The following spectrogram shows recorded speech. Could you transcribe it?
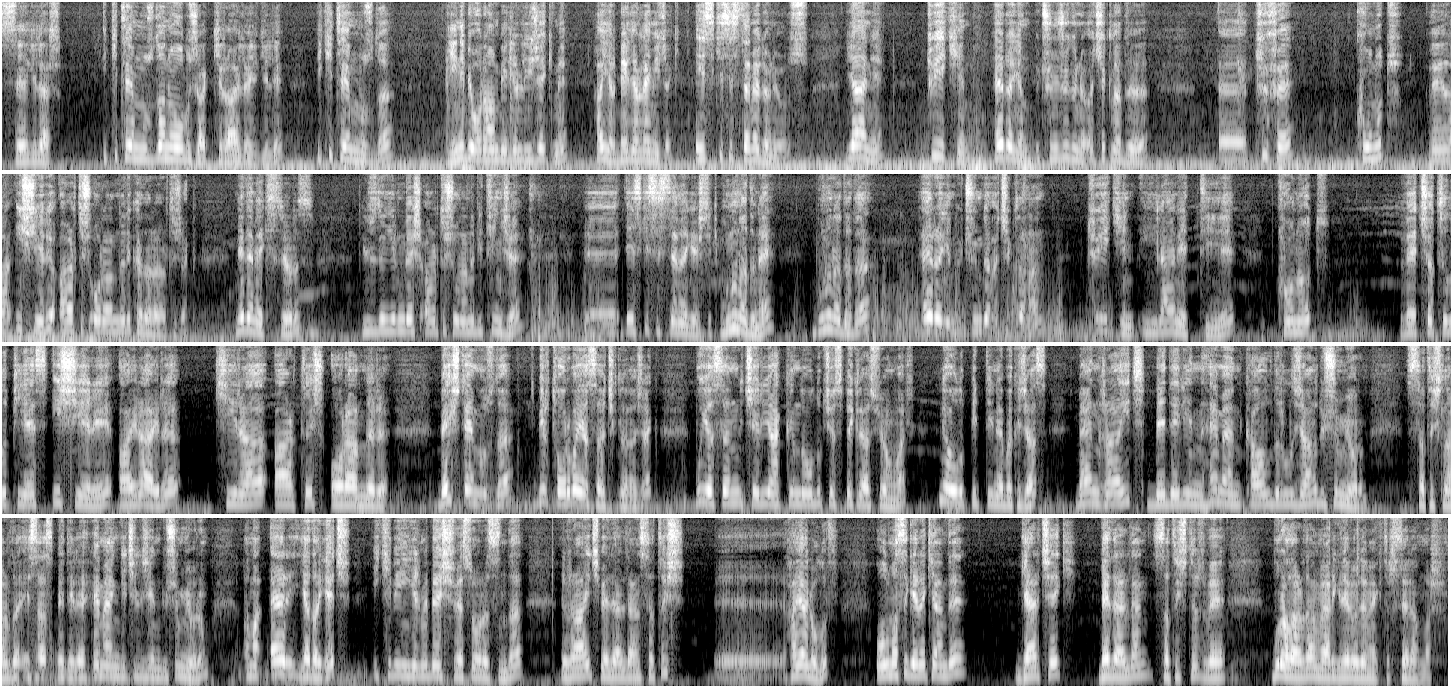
Sevgiler. 2 Temmuz'da ne olacak kirayla ilgili? 2 Temmuz'da yeni bir oran belirleyecek mi? Hayır, belirlemeyecek. Eski sisteme dönüyoruz. Yani TÜİK'in her ayın 3. günü açıkladığı e, tüfe konut veya iş yeri artış oranları kadar artacak. Ne demek istiyoruz? %25 artış oranı bitince e, eski sisteme geçtik. Bunun adı ne? Bunun adı da her ayın 3'ünde açıklanan TÜİK'in ilan ettiği konut ve çatılı piyes iş yeri ayrı ayrı kira artış oranları. 5 Temmuz'da bir torba yasa açıklanacak. Bu yasanın içeriği hakkında oldukça spekülasyon var. Ne olup bittiğine bakacağız. Ben raiç bedelin hemen kaldırılacağını düşünmüyorum. Satışlarda esas bedele hemen geçileceğini düşünmüyorum. Ama er ya da geç 2025 ve sonrasında raiç bedelden satış eee, hayal olur. Olması gereken de gerçek bedelden satıştır ve buralardan vergileri ödemektir. Selamlar.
